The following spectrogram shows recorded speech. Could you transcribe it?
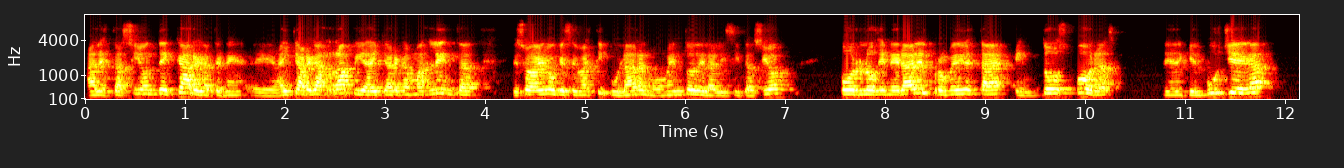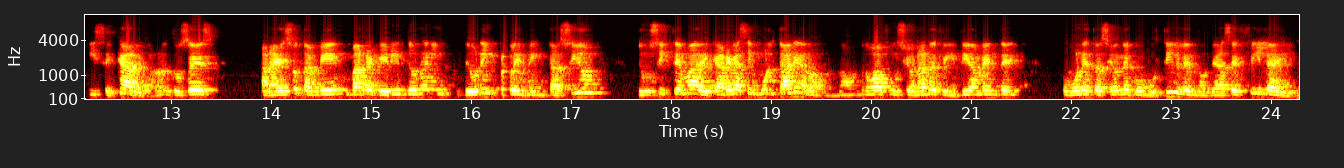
a la estación de carga, eh, hay cargas rápidas, hay cargas más lentas, eso es algo que se va a estipular al momento de la licitación. Por lo general, el promedio está en dos horas desde que el bus llega y se carga. ¿no? Entonces, para eso también va a requerir de una, de una implementación de un sistema de carga simultánea. No, no, no, va a funcionar definitivamente como una estación de combustible en donde hace fila y,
